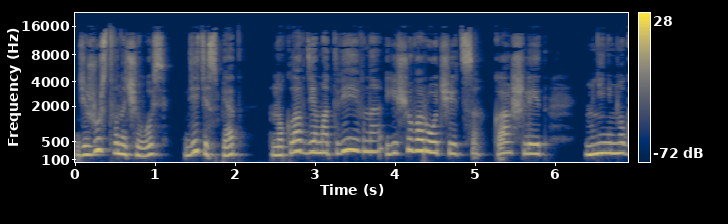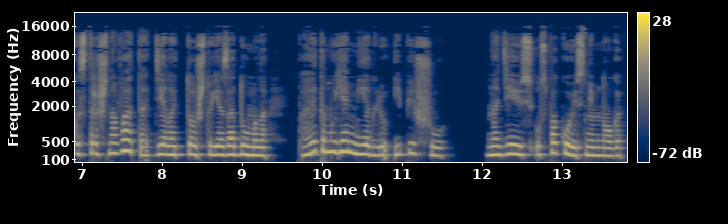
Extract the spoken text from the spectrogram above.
Дежурство началось, дети спят, но Клавдия Матвеевна еще ворочается, кашляет. Мне немного страшновато делать то, что я задумала, поэтому я медлю и пишу. Надеюсь, успокоюсь немного.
